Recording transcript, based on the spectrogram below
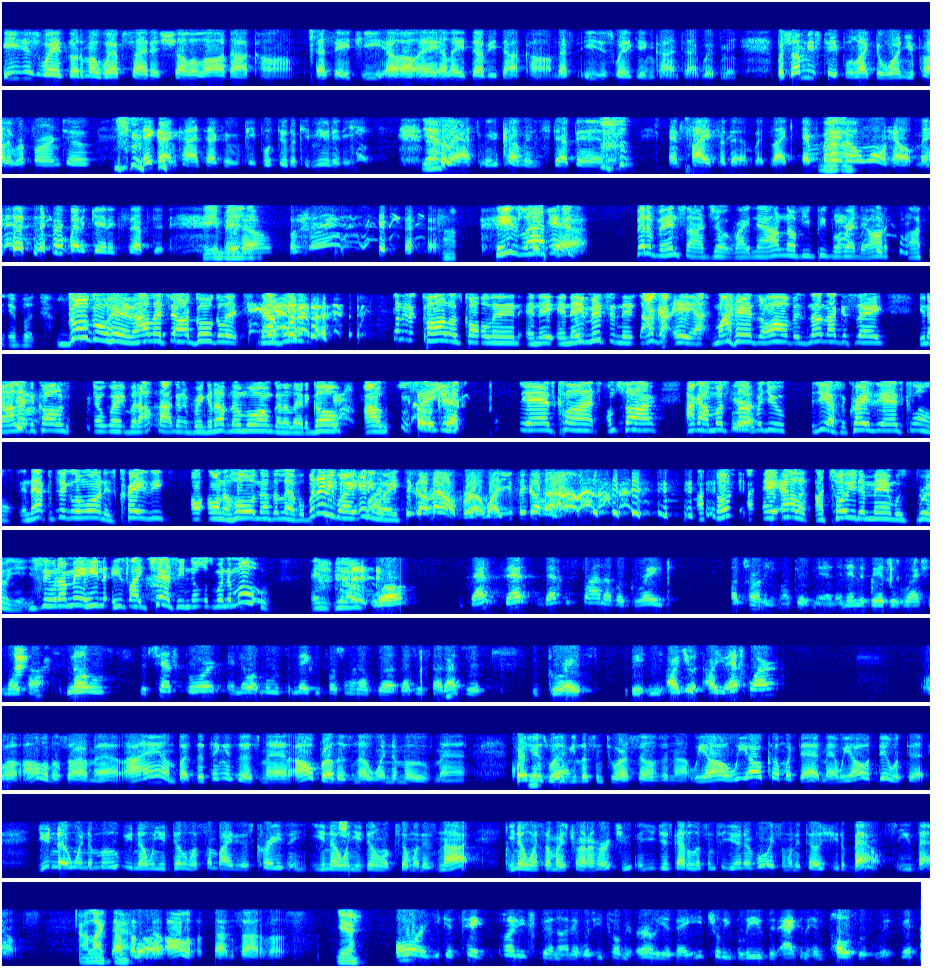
Easiest way is go to my website at shellalaw.com. S H E L L A L A W dot com. That's the easiest way to get in contact with me. But some of these people, like the one you're probably referring to, they got in contact with people through the community Yeah. who asked me to come and step in and, and fight for them. But like everybody Wow. don't want help, man. everybody can't accept it. Amen. You know. He's But laughing. yeah. Bit of an inside joke right now. I don't know if you people read the article out there, but Google him. I'll let y'all Google it. Now, one of, one of the callers call in and they and they mentioned this, I got hey, I, my hands are off. There's nothing I can say. You know, I let the callers their way, but I'm not gonna bring it up no more. I'm gonna let it go. I will say you have crazy ass clients. I'm sorry. I got much love Yeah. for you, you have some crazy ass clients, and that particular one is crazy on, a whole nother level. But anyway, Why anyway. you think I'm out, bro? Why you think I'm out? I told you, hey Alan, I told you the man was brilliant. You see what I mean? He he's like chess. He knows when to move, and you know. well, that that that's a sign of a great attorney, my good man. An individual who actually knows how knows the chessboard and know what moves to make before someone else does. That's just that's just great. Are you are you Esquire? Well, all of us are, man. I am, but the thing is this, man. All brothers know when to move, man. Question is whether we listen to ourselves or not. We all we all come with that, man. We all deal with that. You know when to move. You know when you're dealing with somebody that's crazy. You know when you're dealing with someone that's not. You know when somebody's trying to hurt you, and you just got to listen to your inner voice. And when it tells you to bounce, you bounce. I like that. That's that. something that all of us got inside of us. Yeah. Or you could take Puddy's spin on it, which he told me earlier that he truly believes in acting impulsively.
